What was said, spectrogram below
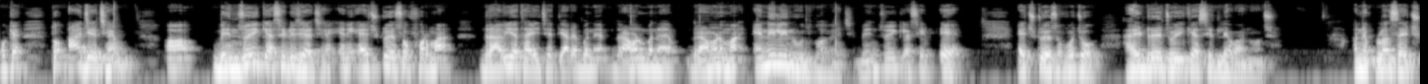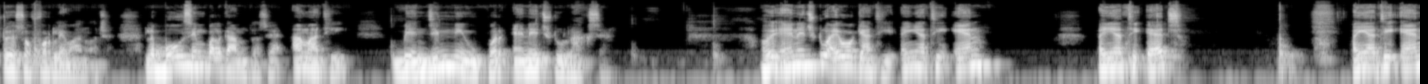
ઓકે? તો આ જે છે બેન્ઝોઇક એસિડ જે છે, એની એચ ટુ એસો ફોરમાં દ્રાવ્ય થાય છે, ત્યારે બને, દ્રાવણ બને, દ્રાવણમાં એનિલિન ઉદ્ભવે છે. બેન્ઝોઇક એસિડ એ એચ ટુ એસો જો હાઇડ્રેજોઇક એસિડ લેવાનો છે અને plus H two SO four લેવાનો છે. એટલે બહુ સિમ્પલ કામ થશે, આમાંથી બેન્ઝિનની ઉપર એનએચ ટુ લાગશે. હવે NH2 ટુ આવ્યો ક્યાંથી? અહીંયાથી એન અહીંયાથી એચ અહીંયાથી એન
